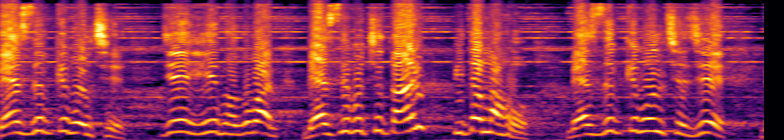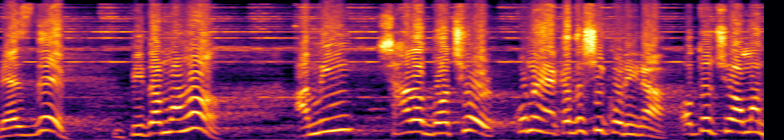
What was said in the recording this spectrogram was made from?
ব্যাসদেবকে বলছে যে, হে ভগবান, ব্যাসদেব হচ্ছে তার পিতামহ। ব্যাসদেবকে বলছে যে, ব্যাসদেব, পিতামহ, আমি সারা বছর কোনো একাদশী করি না, অথচ আমার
